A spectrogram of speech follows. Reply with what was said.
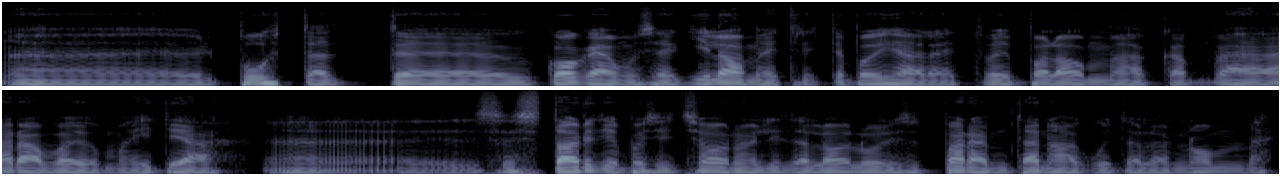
äh,. puhtalt äh, kogemuse kilomeetrite põhjal, et võib-olla homme hakkab vähe ära vajuma, ei tea äh,. see stardipositsioon oli tal oluliselt parem täna, kui tal on homme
